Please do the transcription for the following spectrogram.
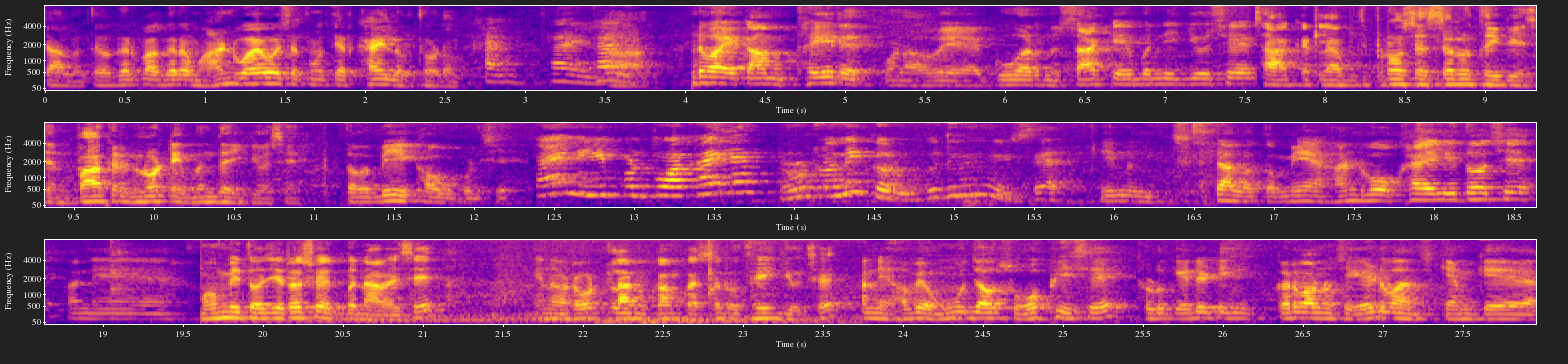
ચાલો તો ગરબા ગરમ હાંડવો આવ્યો છે તો હું અત્યારે ખાઈ લઉં થોડો હાંડવા એ કામ થઈ રહે પણ હવે ગુવારનું શાક એ બની ગયું છે. શાક એટલે આ બધી પ્રોસેસ શરૂ થઈ ગઈ છે અને ભાખરી લોટે બંધાઈ ગયો છે. તો હવે બે ખાવું પડશે. કાંઈ નહીં પણ તું આ ખાઈ લે. રોટલો નહીં કરું બધું છે. એનું ચાલો તો મેં હાંડવો ખાઈ લીધો છે અને મમ્મી તો હજી રસોઈ જ બનાવે છે. એના રોટલાનું કામકાજ શરૂ થઈ ગયું છે. અને હવે હું જાઉં છું ઓફિસે. થોડુંક એડિટિંગ કરવાનું છે એડવાન્સ કેમ કે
